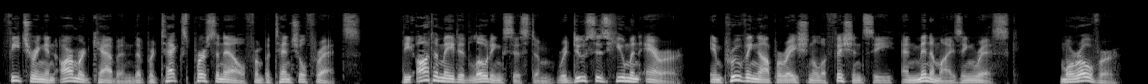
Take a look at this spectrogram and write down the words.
featuring an armored cabin that protects personnel from potential threats. The automated loading system reduces human error, improving operational efficiency and minimizing risk. Moreover,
